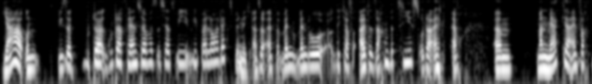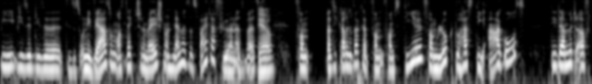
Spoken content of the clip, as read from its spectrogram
ja, und wie gesagt, guter, guter Fanservice ist jetzt wie, wie bei Lower Decks, finde ich. Also einfach, wenn, wenn du dich auf alte Sachen beziehst oder einfach, ähm, man merkt ja einfach, wie, wie sie diese, dieses Universum aus Next Generation und Nemesis weiterführen. Also, weil Ja. vom, was ich gerade gesagt habe, vom, vom Stil, vom Look, du hast die Argos, die da mit auf,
